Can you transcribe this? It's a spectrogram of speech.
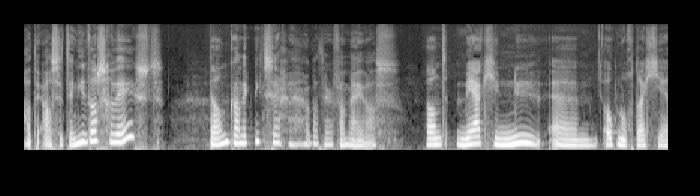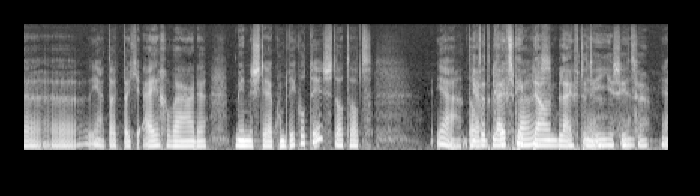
had als het er niet was geweest, dan kan ik niet zeggen wat er van mij was. Want merk je nu ehm, ook nog dat je, uh, ja, dat, dat je eigenwaarde minder sterk ontwikkeld is? Dat dat, ja, dat ja, het blijft deep down, blijft het in je zitten. Ja,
